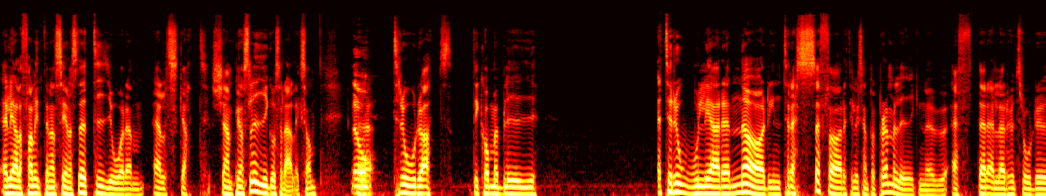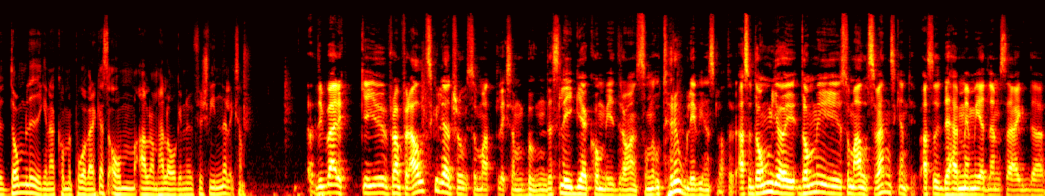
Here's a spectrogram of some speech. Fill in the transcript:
eller i alla fall inte de senaste tio åren, älskat Champions League och sådär liksom. Eh, tror du att det kommer bli ett roligare nördintresse för till exempel Premier League nu efter, eller hur tror du de ligorna kommer påverkas om alla de här lagen nu försvinner liksom? Ja, Det verkar ju framförallt skulle jag tro som att liksom Bundesliga kommer ju dra en sån otrolig vinstlott. Alltså de gör ju, de är ju som allsvenskan typ. Alltså det här med medlemsägda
